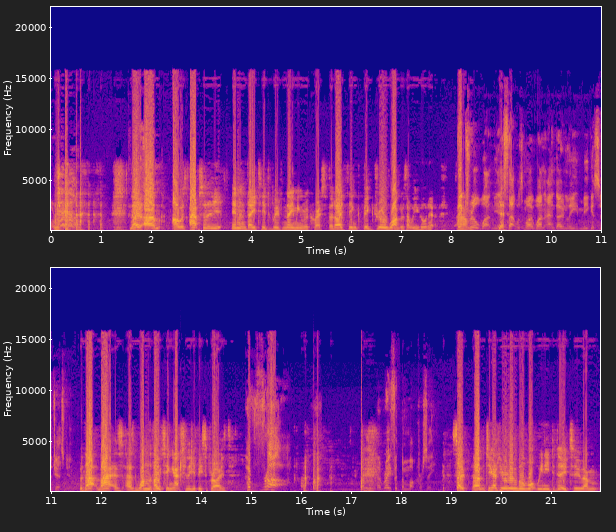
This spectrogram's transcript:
No, um, I was absolutely inundated with naming requests, but I think Big Drill One was that what you called it? Big Um, Drill 1, yes, yes. that was my one and only meagre suggestion. That that has, has won the voting. Actually, you'd be surprised. Hurrah! Hooray for democracy. So, um, do you actually remember what we need to do to um?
